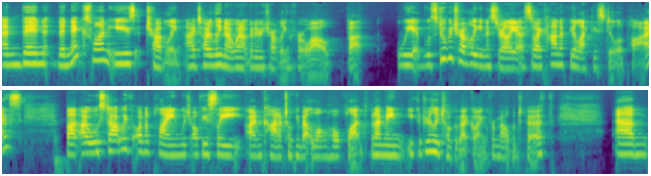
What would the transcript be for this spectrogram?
And then the next one is traveling. I totally know we're not going to be traveling for a while, but we will still be traveling in Australia. So I kind of feel like this still applies. But I will start with on a plane, which obviously I'm kind of talking about long haul flights, but I mean, you could really talk about going from Melbourne to Perth. Um,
